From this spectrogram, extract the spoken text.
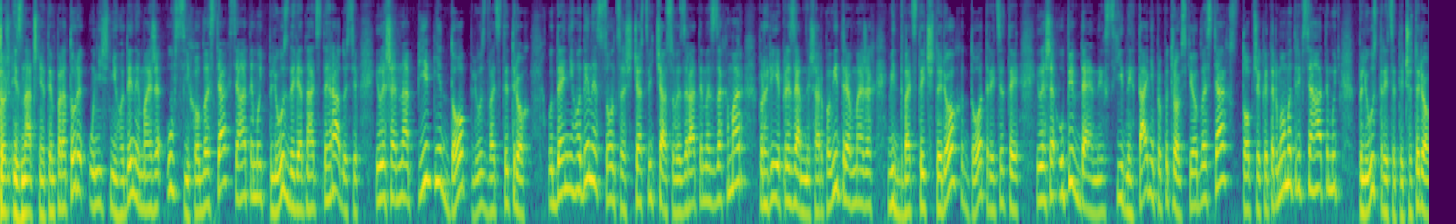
Тож і значення температури у нічні години майже у всіх областях сягатимуть плюс 19 градусів, і лише на півдні до плюс 23. У денні години сонце з час від часу визиратиме з-за хмар, прогріє приземний шар повітря в межах від 24 до 30. І лише у південних, східних та Дніпропетровській областях стопчики термометрів сягатимуть плюс 34.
